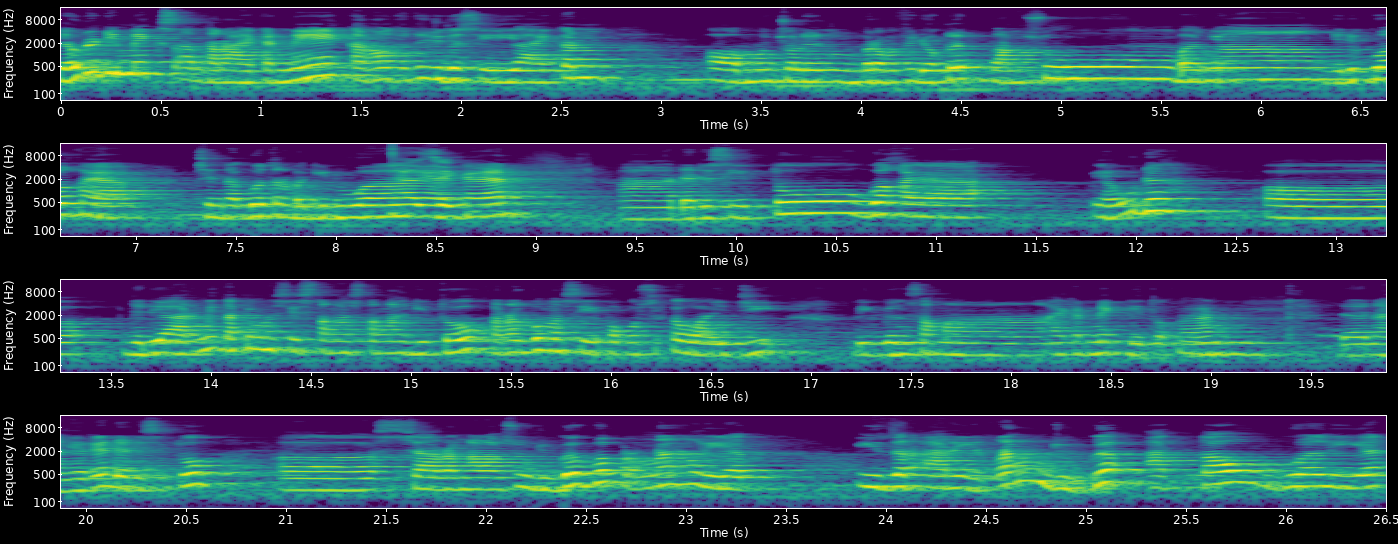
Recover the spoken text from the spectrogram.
ya udah di mix antara Iconic karena waktu itu juga si Icon oh, munculin beberapa video klip langsung banyak. Jadi gue kayak cinta gue terbagi dua ya Asik. kan. Nah dari situ gue kayak ya udah eh, jadi army tapi masih setengah-setengah gitu karena gue masih fokusnya ke YG, Big Bang sama Iconic gitu kan. Dan akhirnya dari situ eh, secara nggak langsung juga gue pernah lihat either Arirang juga atau gue lihat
